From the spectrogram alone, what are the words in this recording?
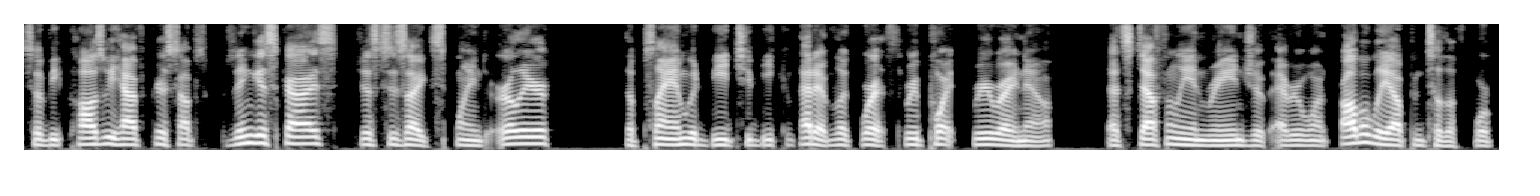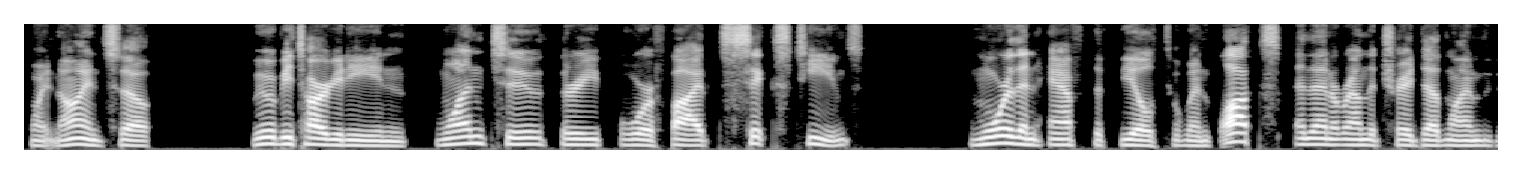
So because we have Kristaps Porzingis, guys, just as I explained earlier, the plan would be to be competitive. Look, we're at 3.3 right now. That's definitely in range of everyone, probably up until the 4.9. So we would be targeting one, two, three, four, five, six teams, more than half the field to win blocks. And then around the trade deadline, we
